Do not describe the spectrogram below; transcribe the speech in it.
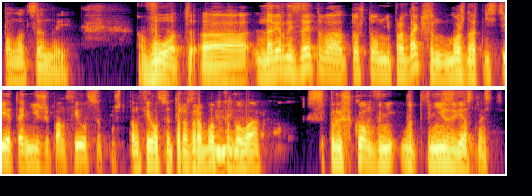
полноценный. Вот. А, наверное, из-за этого то, что он не продакшн, можно отнести это ниже Панфилса, потому что Панфилс это разработка mm-hmm. была с прыжком в, не, вот, в неизвестность.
